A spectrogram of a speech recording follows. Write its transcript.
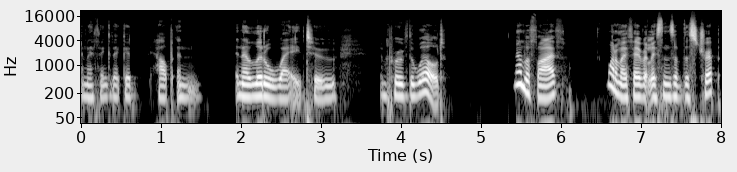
And I think that could help in, in a little way to improve the world. Number five, one of my favorite lessons of this trip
